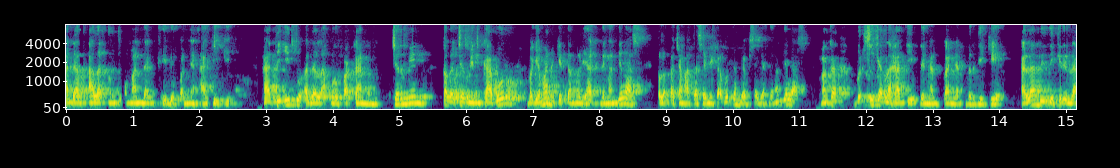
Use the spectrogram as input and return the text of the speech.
adalah alat untuk memandang kehidupan yang hakiki. Hati itu adalah merupakan cermin. Kalau cermin kabur, bagaimana kita melihat dengan jelas? Kalau kacamata saya ini kabur kan nggak bisa lihat dengan jelas. Maka bersihkanlah hati dengan banyak berzikir. Ala bidzikrillah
